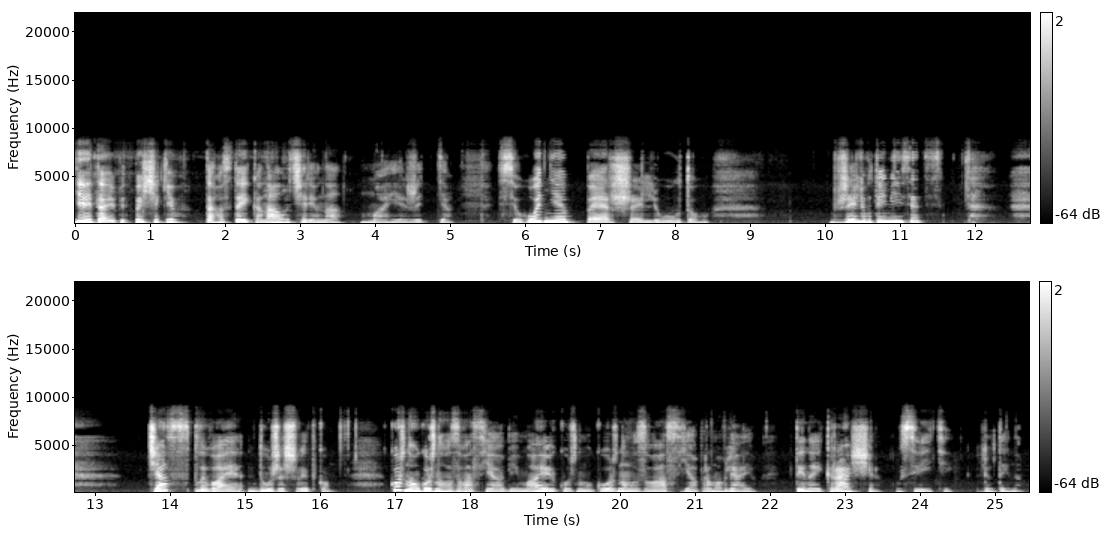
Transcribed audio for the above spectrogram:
Я вітаю підписчиків та гостей каналу Чарівна Магія життя. Сьогодні 1 лютого. Вже лютий місяць. Час спливає дуже швидко. Кожного кожного з вас я обіймаю, і кожному кожному з вас я промовляю. Ти найкраща у світі людина.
